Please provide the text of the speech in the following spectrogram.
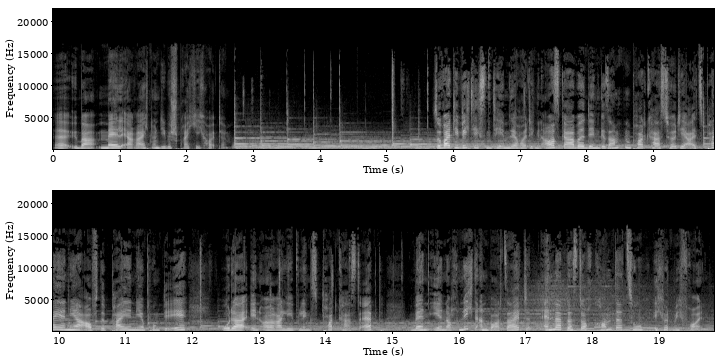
äh, über Mail erreicht und die bespreche ich heute. Soweit die wichtigsten Themen der heutigen Ausgabe. Den gesamten Podcast hört ihr als Pioneer auf thepioneer.de oder in eurer Lieblings-Podcast-App. Wenn ihr noch nicht an Bord seid, ändert das doch, kommt dazu. Ich würde mich freuen.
